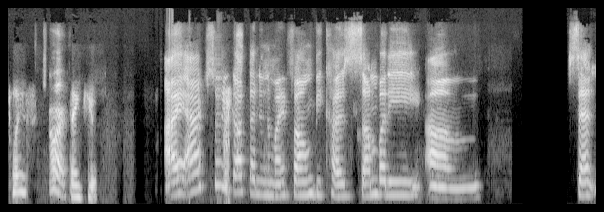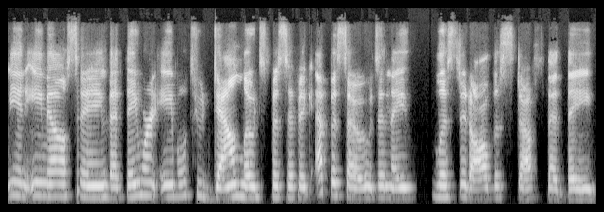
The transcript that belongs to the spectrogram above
please? Sure. Thank you. I actually got that into my phone because somebody um, sent me an email saying that they weren't able to download specific episodes, and they listed all the stuff that they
